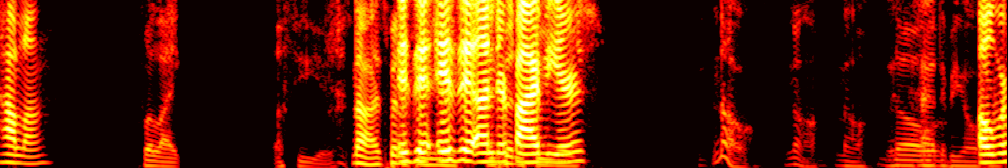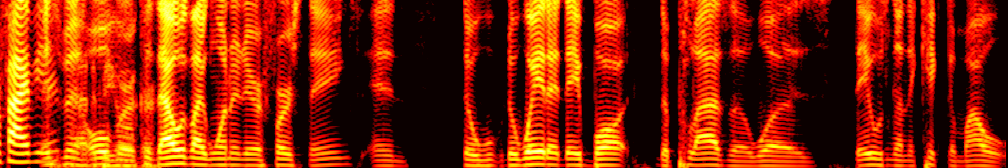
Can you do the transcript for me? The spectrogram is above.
How long? for like a few years. no, it's been. Is a few it is years. it under five years? years. No, no, no. It No. had to be over. Over five years? It's been Had to be over over. because that was like one of their first things, and the w- the way that they bought the plaza was they was gonna kick them out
